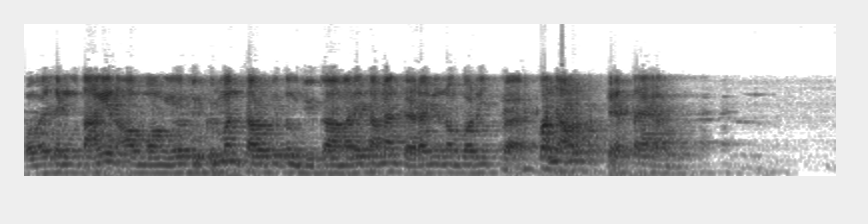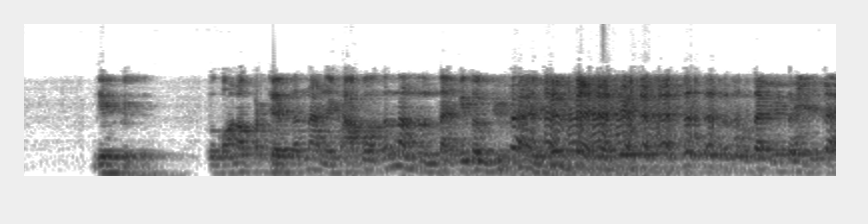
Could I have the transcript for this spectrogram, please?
Kalau saya ngutangin omong ya juga sahur hitung juta, mari sama darah ini nomor riba, kok sahur pedas ayo. Gitu. Tuh kalau pedas tenan ya kapok tenan entek hitung juta. Entek hitung juta.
